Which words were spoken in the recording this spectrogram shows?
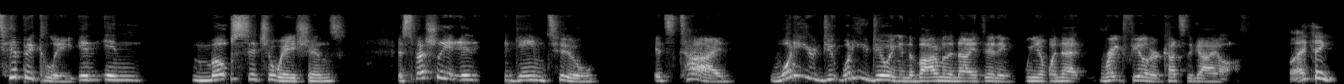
typically in in most situations, especially in game two, it's tied. What are you do? What are you doing in the bottom of the ninth inning? You know when that right fielder cuts the guy off. Well, I think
